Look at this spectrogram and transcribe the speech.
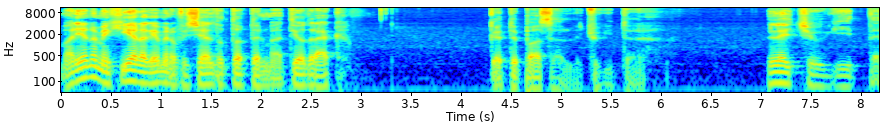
Mariana Mejía, la gamer oficial, doctor Telmatio Drac. ¿Qué te pasa, lechuguita? Lechuguita,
